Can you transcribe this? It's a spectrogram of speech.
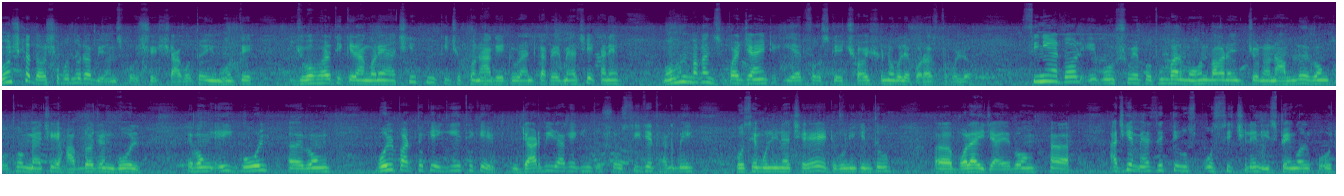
নমস্কার দর্শক বন্ধুরা বিয়ন্স স্পোর্টসে স্বাগত। এই মুহূর্তে যুবভারতী ক্রীড়াঙ্গনে আছি কিছুক্ষণ আগে টুরান্ট কাপের ম্যাচে এখানে মোহনবাগান সুপার জায়েন্ট এয়ারফোর্সকে ছয় শূন্য গোলে পরাস্ত করল। সিনিয়র দল এই মৌসুমে প্রথমবার মোহনবাগানের জন্য নামলো এবং প্রথম ম্যাচে হাফ ডজন গোল এবং এই গোল, এবং গোল পার্থক্যে এগিয়ে থেকে ডার্বির আগে কিন্তু স্বস্তিতে থাকবেই হোসে মলিনা ছেড়ে। এটুকুনি কিন্তু বলাই যায় এবং আজকে ম্যাচ দেখতে উপস্থিত ছিলেন ইস্টবেঙ্গল কোচ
